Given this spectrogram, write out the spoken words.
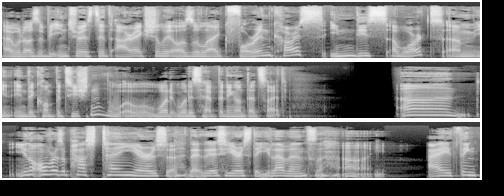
I would also be interested. Are actually also like foreign cars in this award um, in, in the competition? What what is happening on that side? Uh, you know, over the past ten years, uh, this year is the eleventh. Uh, I think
